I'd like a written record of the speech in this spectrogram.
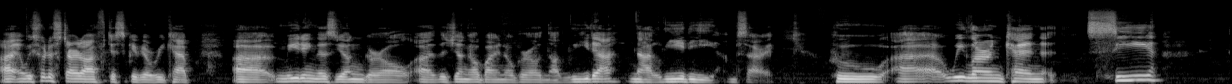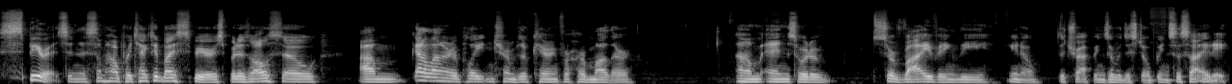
Uh, and we sort of start off, just to give you a recap, uh, meeting this young girl, uh, this young albino girl, Nalida, Nalidi, I'm sorry, who uh, we learn can see spirits and is somehow protected by spirits, but is also um, got a lot on her plate in terms of caring for her mother um, and sort of surviving the you know the trappings of a dystopian society.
